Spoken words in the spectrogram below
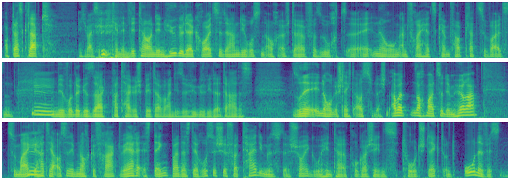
Ob das klappt, ich weiß nicht, ich kenne in Litauen den Hügel der Kreuze, da haben die Russen auch öfter versucht, äh, Erinnerungen an Freiheitskämpfer platt zu walzen. Mhm. Und mir wurde gesagt, ein paar Tage später waren diese Hügel wieder da. Das, so eine Erinnerung ist schlecht auszulöschen. Aber nochmal zu dem Hörer zu Mike. Mhm. Der hat ja außerdem noch gefragt, wäre es denkbar, dass der russische Verteidigungsminister Shoigu hinter Prigozhins Tod steckt und ohne Wissen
